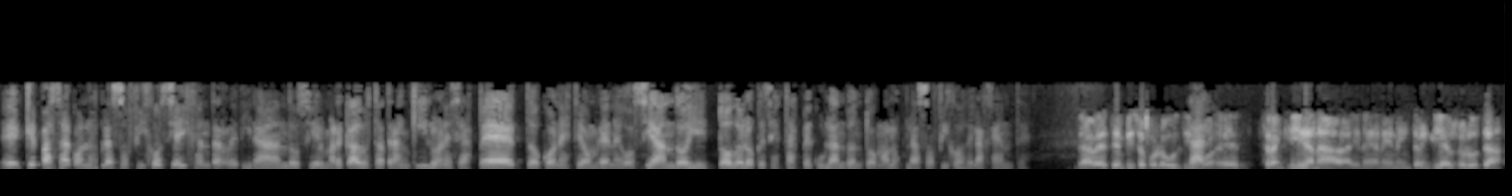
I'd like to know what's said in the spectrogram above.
eh, ¿qué pasa con los plazos fijos si hay gente retirando, si el mercado está tranquilo en ese aspecto, con este hombre negociando y todo lo que se está especulando en torno a los plazos fijos de la gente? A ver, te empiezo por lo último. Eh, tranquilidad nada, una intranquilidad absoluta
